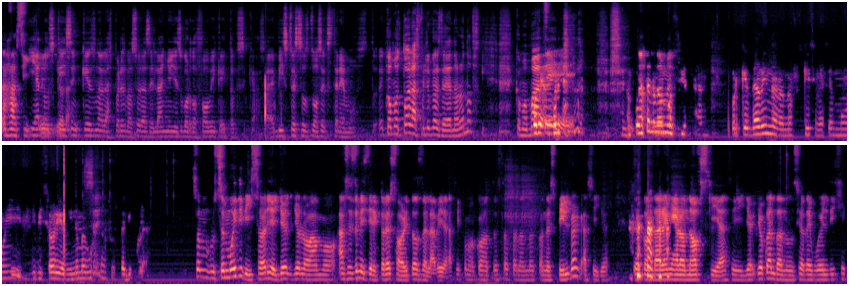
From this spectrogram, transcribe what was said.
Ajá, sí, y a los que dicen que es una de las peores basuras del año y es gordofóbica y tóxica. O sea, he visto estos dos extremos. Como todas las películas de Dan Aronofsky. Como más. no, no, me emocionan. Porque Darren Aronofsky se me hace muy divisorio y no me gustan sus películas son, son, muy divisorios, yo, yo lo amo. Así es de mis directores favoritos de la vida, así como cuando tú estás hablando con Spielberg, así yo. Yo con Darren Aronofsky, así. Yo, yo cuando anunció The Will dije,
